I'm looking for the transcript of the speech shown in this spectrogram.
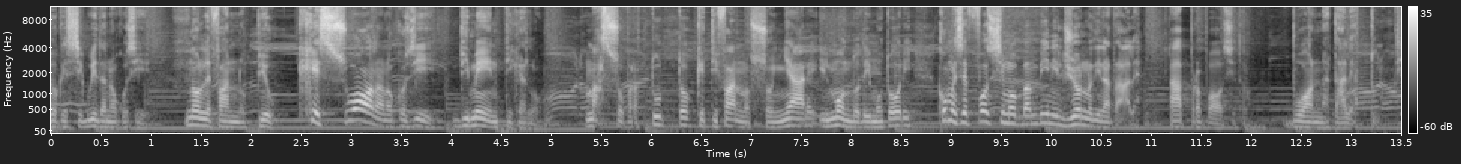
Auto che si guidano così non le fanno più, che suonano così, dimenticalo, ma soprattutto che ti fanno sognare il mondo dei motori come se fossimo bambini il giorno di Natale. A proposito, buon Natale a tutti.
